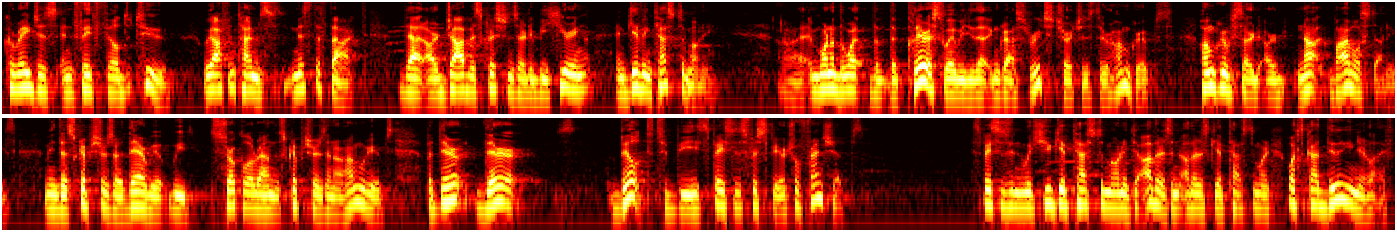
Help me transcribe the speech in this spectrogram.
courageous and faith filled too. We oftentimes miss the fact that our job as Christians are to be hearing and giving testimony. Uh, and one of the, the, the, clearest way we do that in grassroots church is through home groups. Home groups are, are not Bible studies. I mean, the scriptures are there. We, we circle around the scriptures in our home groups, but they're, they're built to be spaces for spiritual friendships spaces in which you give testimony to others and others give testimony. What's God doing in your life?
